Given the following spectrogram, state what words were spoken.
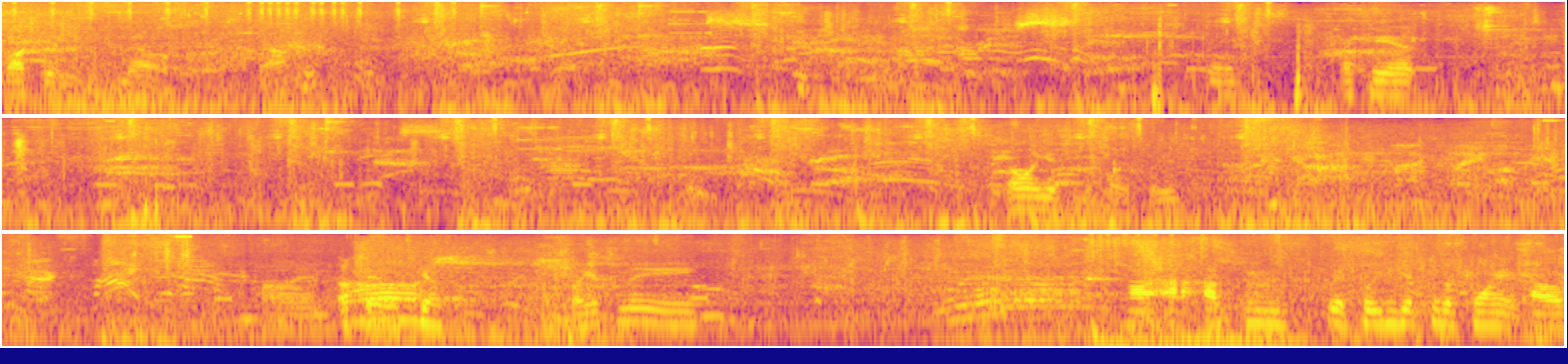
Fucking no. Stop it. I can't. I want to get to the point, please. Fine. Okay, let's go. Oh, like it's me. I, I, if we can get to the point, I'll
